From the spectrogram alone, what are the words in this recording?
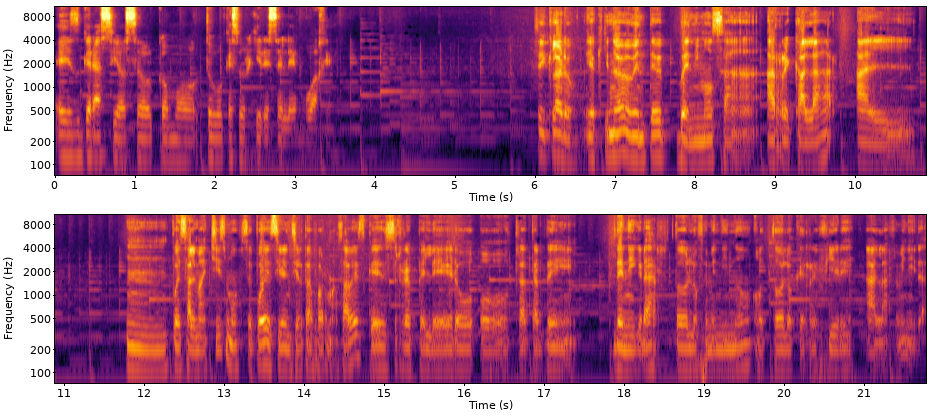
es gracioso cómo tuvo que surgir ese lenguaje. Sí, claro. Y aquí nuevamente venimos a, recalar al. Mm, pues al machismo, se puede decir en cierta forma, ¿sabes? Que es repeler o, tratar de denigrar todo lo femenino o todo lo que refiere a la feminidad.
